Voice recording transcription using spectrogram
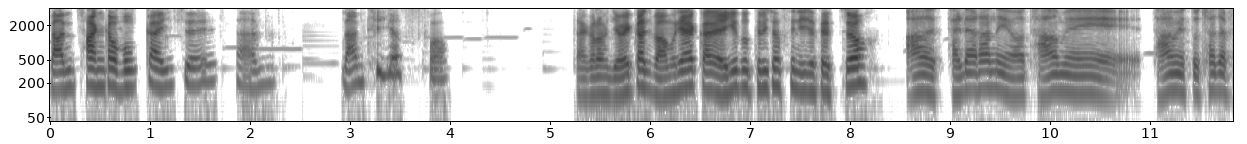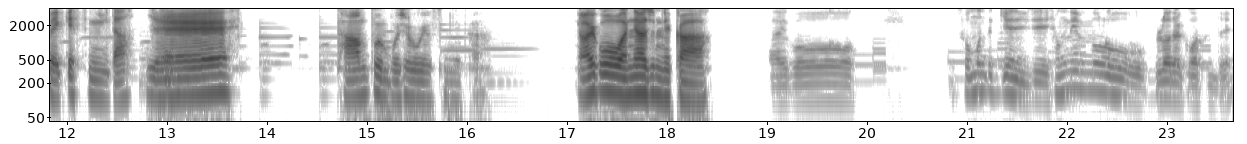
난 장가 못 가, 이제. 난, 난 틀렸어. 자, 그럼 여기까지 마무리할까요? 애교도 들으셨으니 이제 됐죠? 아 달달하네요. 다음에 다음에 또 찾아뵙겠습니다. 네. 예. 다음 분 모셔보겠습니다. 아이고, 안녕하십니까. 아이고 소문 듣기엔 이제 형님으로 불러야 될 것 같은데.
